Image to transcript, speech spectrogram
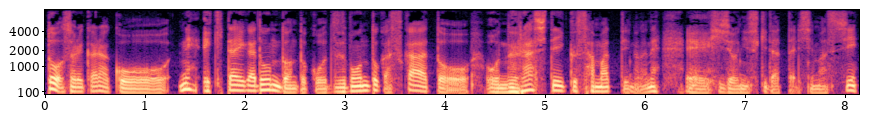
と、それから、こう、ね、液体がどんどんと、こう、ズボンとかスカートを濡らしていく様っていうのがね、えー非常に好きだったりしますし、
